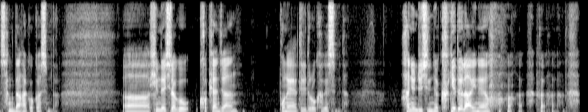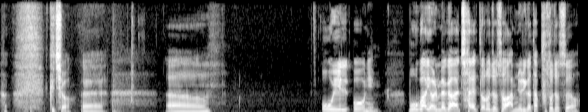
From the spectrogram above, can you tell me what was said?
상당할 것 같습니다. 어, 힘내시라고 커피 한 잔 보내드리도록 하겠습니다. 한윤주 씨는요, 크게 될 아이네요. 그쵸. 예. 음, 5155님. 모과 열매가 차에 떨어져서 앞유리가 다 부서졌어요.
